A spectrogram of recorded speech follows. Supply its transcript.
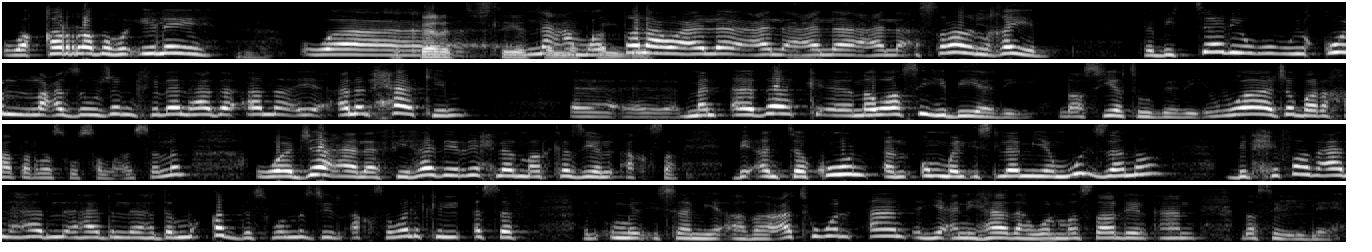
وقربه إليه و وكانت تسلية نعم واطلعوا على على على على أسرار الغيب. فبالتالي ويقول الله عز وجل من خلال هذا أنا أنا الحاكم. من أذاك نواصيه بيدي ناصيته بيدي. وجبر خاطر الرسول صلى الله عليه وسلم وجعل في هذه الرحلة المركزية الأقصى بأن تكون الأمة الإسلامية ملزمة بالحفاظ على هذا هذا المقدس والمسجد الأقصى. ولكن للأسف الأمة الإسلامية أضاعته والآن يعني هذا هو المسار الآن نصل إليه.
